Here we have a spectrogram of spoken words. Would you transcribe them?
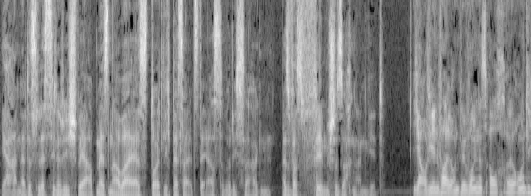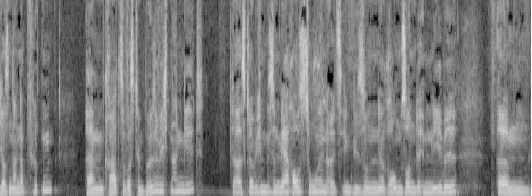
Ja, na, das lässt sich natürlich schwer abmessen, aber er ist deutlich besser als der erste, würde ich sagen. Also was filmische Sachen angeht. Ja, auf jeden Fall. Und wir wollen das auch äh, ordentlich auseinanderpflücken. Ähm, Gerade so was den Bösewichten angeht. Da ist, glaube ich, ein bisschen mehr rauszuholen als irgendwie so eine Raumsonde im Nebel. Ähm,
